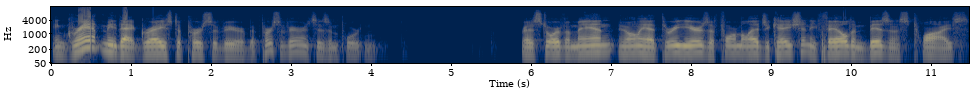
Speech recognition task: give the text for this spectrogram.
and grant me that grace to persevere. But perseverance is important. Read a story of a man who only had three years of formal education. He failed in business twice.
